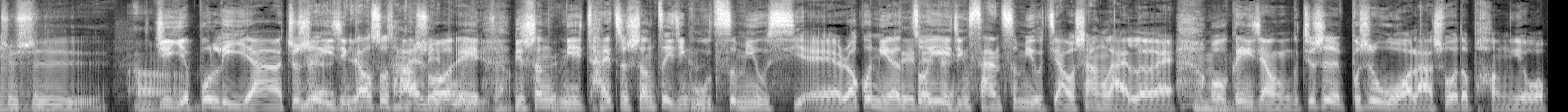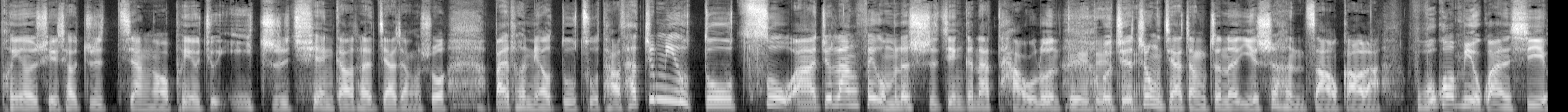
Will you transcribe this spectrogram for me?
就是呃就也不理呀、就是已经告诉他说，哎你生你孩子生字已经五次没有写，然后你的作业已经三次没有交上来了，哎，我跟你讲，就是不是我啦，是我的朋友，我朋友的学校就是这样哦，我朋友就一直劝告他的家长说，拜托你要督促他，他就没有督促啊，就浪费我们的时间跟他讨论。对对对我觉得这种家长真的也是很糟糕啦。不过没有关系，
